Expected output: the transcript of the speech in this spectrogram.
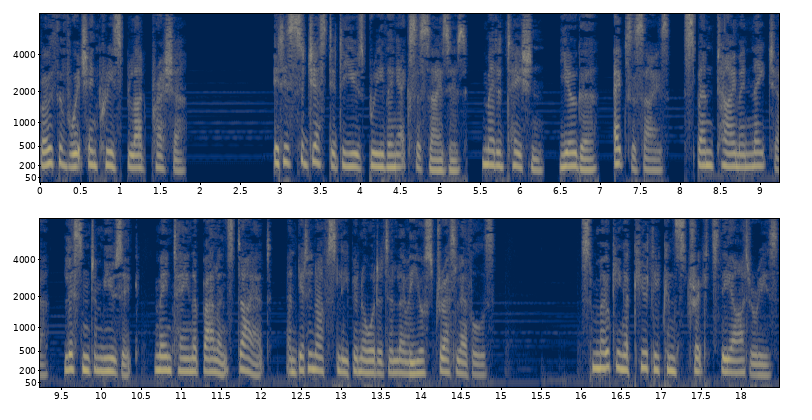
both of which increase blood pressure. It is suggested to use breathing exercises, meditation, yoga, exercise, spend time in nature, listen to music, maintain a balanced diet, and get enough sleep in order to lower your stress levels. Smoking acutely constricts the arteries,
